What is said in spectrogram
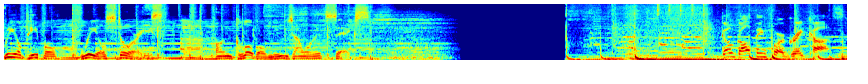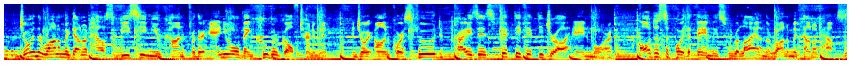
Real people, real stories. On Global News Hour at 6. Go golfing for a great cause. Join the Ronald McDonald House BC and Yukon for their annual Vancouver Golf Tournament. Enjoy on-course food, prizes, 50-50 draw, and more. All to support the families who rely on the Ronald McDonald House.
